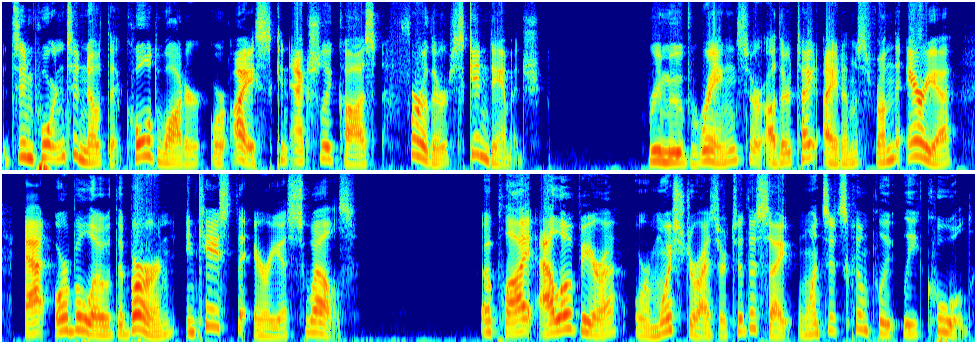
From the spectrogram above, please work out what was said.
It's important to note that cold water or ice can actually cause further skin damage. Remove rings or other tight items from the area at or below the burn in case the area swells. Apply aloe vera or moisturizer to the site once it's completely cooled.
